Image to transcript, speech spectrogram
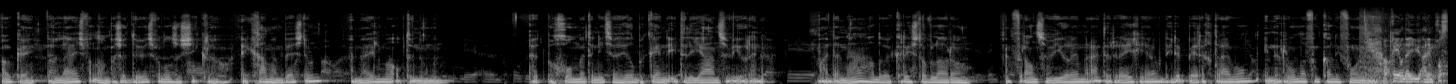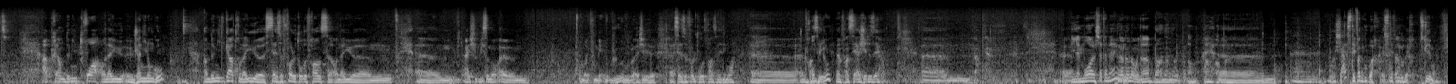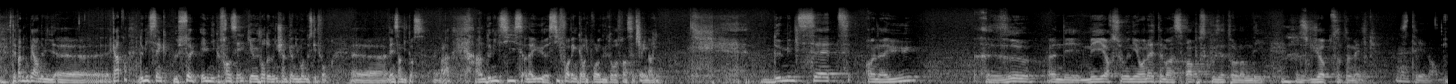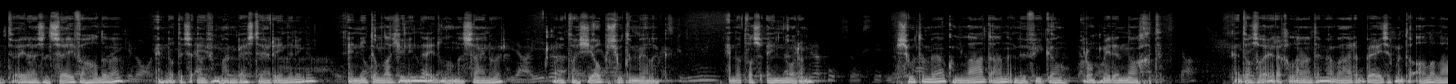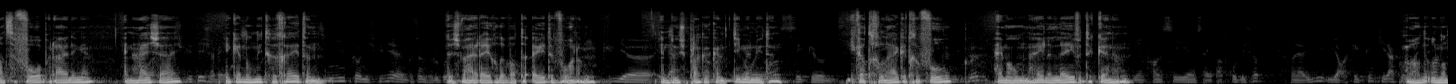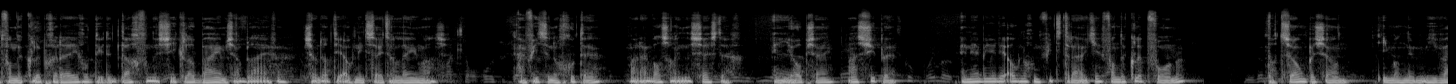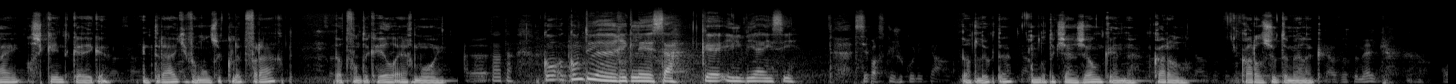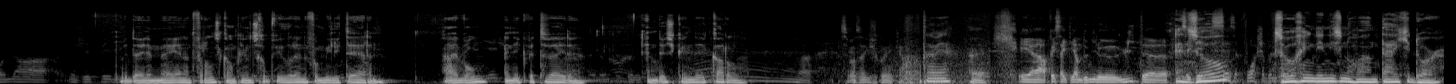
Oké, de lijst van ambassadeurs van onze cyclo. Ik ga mijn best doen hem helemaal op te noemen. Het begon met een niet zo heel bekende Italiaanse wielrenner. Maar daarna hadden we Christophe Laurent, een Franse wielrenner uit de regio die de bergtrui won in de Ronde van Californië. Après, on a eu Alain Prost. Après, en 2003, on a eu euh, Gianni Longo. En 2004, on a eu euh, 16 fois le Tour de France. On a eu. Euh, euh, ah, oublié son nom. Euh, 16 fois le Tour de France, dis-moi. Euh, un Français, un Français de 0. Euh, euh, Il est mort cette année Non, non, non, non. Euh, Stéphane Stéphane Goubert, excusez-moi. Stéphane Goubert en 2004. 2005, le seul et unique Français qui est aujourd'hui devenu champion du monde de ski de fond. Euh, Vincent. Voilà. En 2006, on a eu 6 fois vainqueur du Tour de France, Thierry Marguerite. 2007, on a eu the, un des meilleurs souvenirs, honnêtement, c'est pas parce que vous êtes Hollandais. Job. C'était énorme. In 2007 hadden we, en dat is een van mijn beste herinneringen, en niet omdat jullie Nederlanders zijn hoor, maar dat was Joop Zoetemelk. En dat was enorm. Zoetemelk kwam laat aan in de Vigan, rond middernacht. Het was al erg laat en we waren bezig met de allerlaatste voorbereidingen. En hij zei, ik heb nog niet gegeten. Dus wij regelden wat te eten voor hem. En toen sprak ik hem 10 minuten. Ik had gelijk het gevoel hem al mijn hele leven te kennen. We hadden iemand van de club geregeld die de dag van de cyclo bij hem zou blijven, zodat hij ook niet steeds alleen was. Hij fietste nog goed, hè, maar hij was al in de 60. En Joop zei: Ah, super. En hebben jullie ook nog een fietstruitje van de club voor me? Dat zo'n persoon, iemand naar wie wij als kind keken, een truitje van onze club vraagt, dat vond ik heel erg mooi. Tu as réglé ça, qu'il vient ici. Dat lukte omdat ik zijn zoon kende, Karel. Karel Zoetemelk. We deden mee aan het Frans kampioenschap wielrennen voor militairen. Hij won en ik werd tweede. En dus kende ik Karel. C'est pour ça que je connais Karl. Très bien. Ouais. Et euh, après, ça a été en 2008. euh, En zo, 16 fois, je sais pas. zo ging Denise nog wel een tijdje door.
